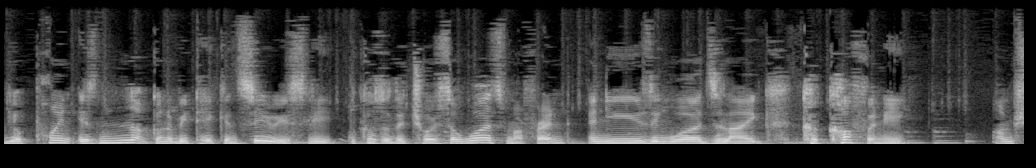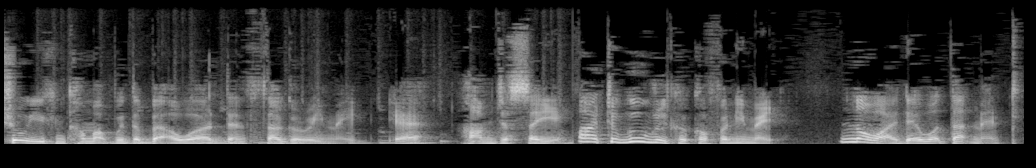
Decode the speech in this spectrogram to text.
your point is not going to be taken seriously because of the choice of words, my friend. And you're using words like cacophony I'm sure you can come up with a better word than thuggery, mate, yeah? I'm just saying. I had to Google cacophony, mate. No idea what that meant.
